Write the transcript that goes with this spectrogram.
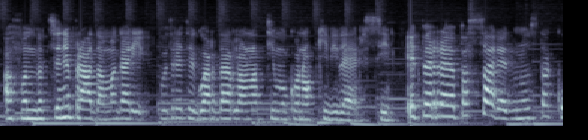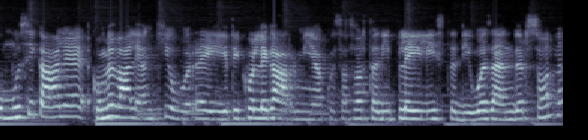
a Fondazione Prada magari potrete guardarla un attimo con occhi diversi. E per passare ad uno stacco musicale, come vale, anch'io vorrei ricollegarmi a questa sorta di playlist di Wes Anderson,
